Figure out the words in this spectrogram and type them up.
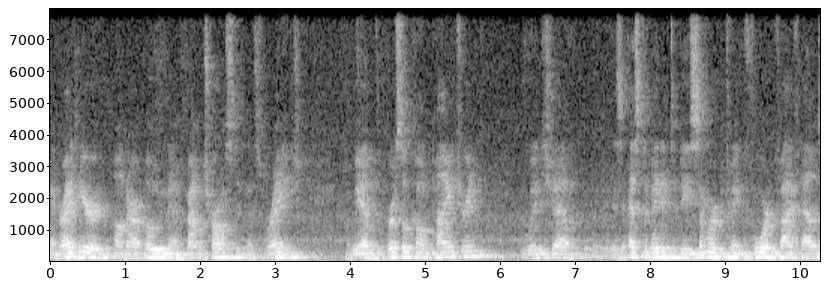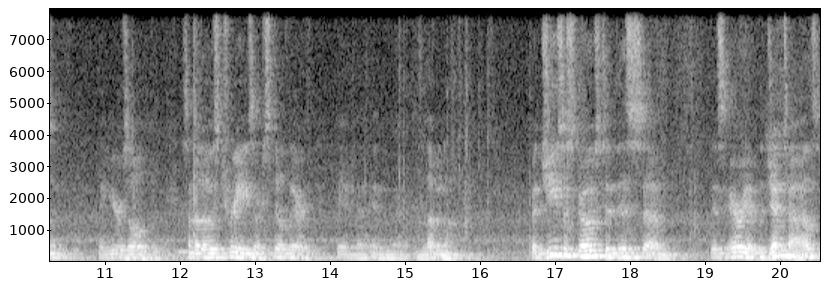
And right here on our own uh, Mount Charleston, this range, we have the bristlecone pine tree, which uh, is estimated to be somewhere between four and five thousand years old. Some of those trees are still there in, uh, in, in Lebanon. But Jesus goes to this, um, this area of the Gentiles,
